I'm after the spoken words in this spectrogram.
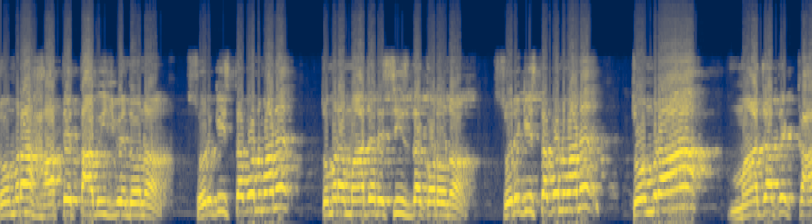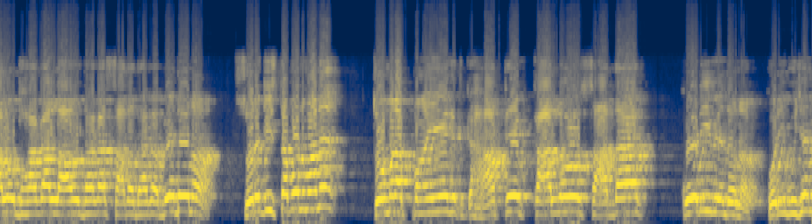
তোমরা হাতে তাবিজ বেঁধো না। শরীক স্থাপন মানে তোমরা মাজারে সিজদা করো না। শরীক স্থাপন মানে তোমরা মাজাতে কালো ধাগা লাল ধাগা সাদা ধাগা বেঁধো না। শরীক স্থাপন মানে তোমরা পায়ে হাতে কালো সাদা কড়ি বেঁধো না। কড়ি বুঝেন?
